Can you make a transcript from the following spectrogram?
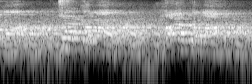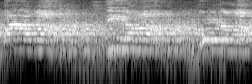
আমার চোখ আমার হাত আমার পা আমার দিল আমার বোন আমার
